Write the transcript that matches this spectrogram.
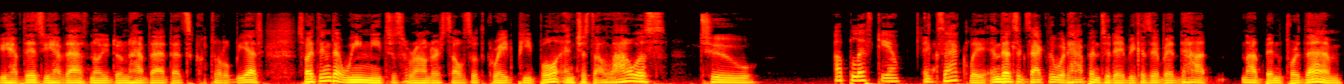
you have this, you have that. No, you don't have that. That's total BS. So I think that we need to surround ourselves with great people and just allow us to Uplift you. Exactly. And that's exactly what happened today because if it had not been for them,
